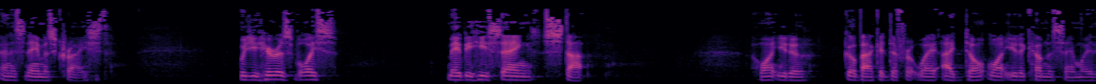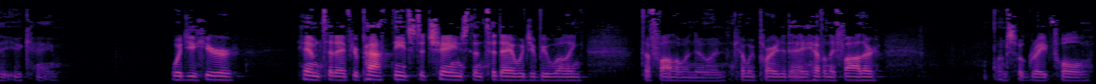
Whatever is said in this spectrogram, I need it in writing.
and his name is Christ. Would you hear his voice? Maybe he's saying, Stop. I want you to go back a different way. I don't want you to come the same way that you came. Would you hear him today? If your path needs to change, then today would you be willing to follow a new one? Can we pray today? Heavenly Father, I'm so grateful.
